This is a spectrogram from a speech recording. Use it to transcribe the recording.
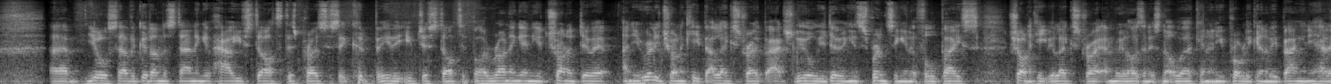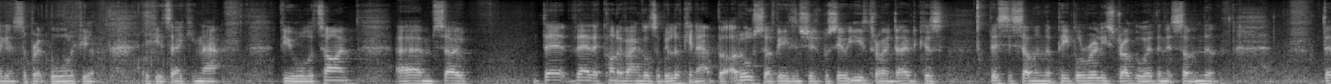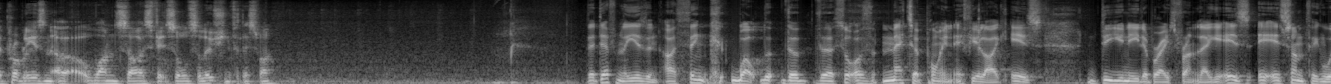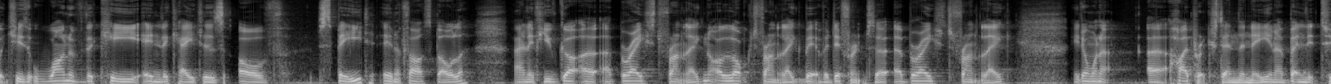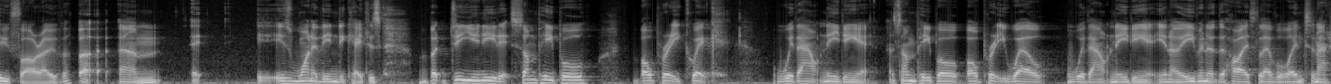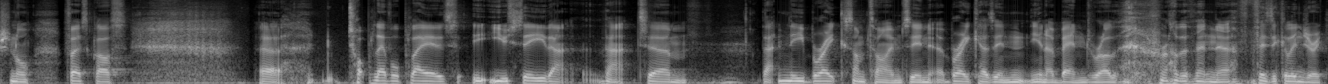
Um, you'll also have a good understanding of how you've started this process. It could be that you've just started by running and you're trying to do it and you're really trying to keep that leg straight, but actually all you're doing is sprinting in at full pace, trying to keep your leg straight and realizing it's not working. And you're probably going to be banging your head against a brick wall if you're if you're taking that view all the time. Um, so they're they're the kind of angles I'll be looking at. But I'd also be interested to see what you throw in, Dave, because this is something that people really struggle with, and it's something that there probably isn't a, a one size fits all solution for this one. There definitely isn't. I think. Well, the, the, the sort of meta point, if you like, is do you need a brace front leg? It is it is something which is one of the key indicators of speed in a fast bowler. And if you've got a, a braced front leg, not a locked front leg, a bit of a difference, a, a braced front leg, you don't want to uh, hyperextend the knee, you know, bend it too far over, but um, it, it is one of the indicators. But do you need it? Some people bowl pretty quick without needing it. And some people bowl pretty well without needing it. You know, even at the highest level, international, first class uh, top level players, you see that that um, that knee break sometimes in a break as in you know bend rather rather than uh, physical injury.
